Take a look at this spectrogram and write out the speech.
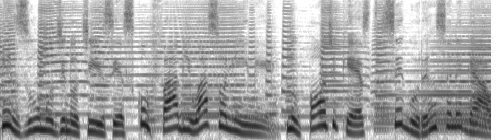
Resumo de notícias com Fábio Assolini, no podcast Segurança Legal.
